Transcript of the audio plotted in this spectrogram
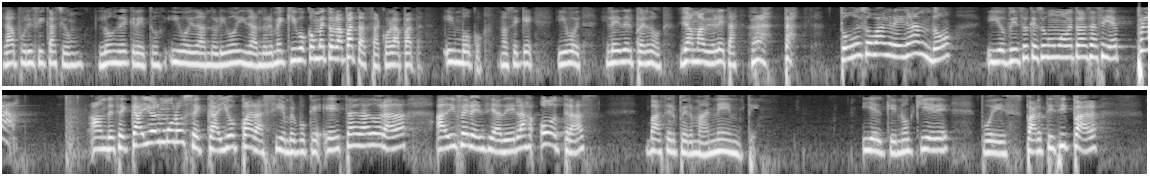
la purificación, los decretos, y voy dándole, y voy dándole. Me equivoco, meto la pata, saco la pata, invoco, no sé qué, y voy. Ley del perdón, llama a Violeta, ta. todo eso va agregando, y yo pienso que eso en un momento hace así, es ¡pla! A donde se cayó el muro, se cayó para siempre, porque esta edad dorada, a diferencia de las otras, va a ser permanente. Y el que no quiere, pues, participar,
